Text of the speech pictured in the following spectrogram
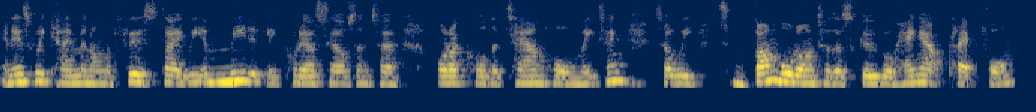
And as we came in on the first day, we immediately put ourselves into into what I called a town hall meeting. So we bumbled onto this Google Hangout platform.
